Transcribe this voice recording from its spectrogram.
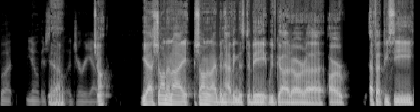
but you know, there's still yeah. a jury out. Sean, yeah, Sean and I, Sean and I have been having this debate. We've got our uh, our FFPC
